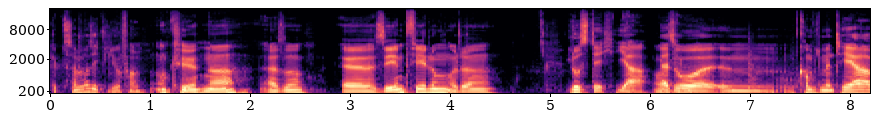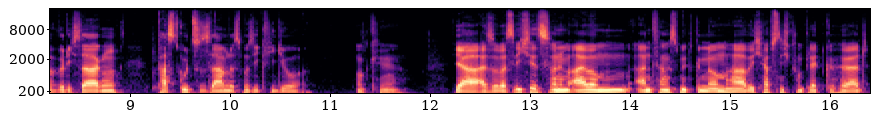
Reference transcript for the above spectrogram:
gibt es ein Musikvideo von. okay, na, also äh, Sehempfehlung oder? Lustig, ja. Okay. Also ähm, komplementär würde ich sagen. Passt gut zusammen, das Musikvideo. Okay. Ja, also was ich jetzt von dem Album anfangs mitgenommen habe, ich habe es nicht komplett gehört,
